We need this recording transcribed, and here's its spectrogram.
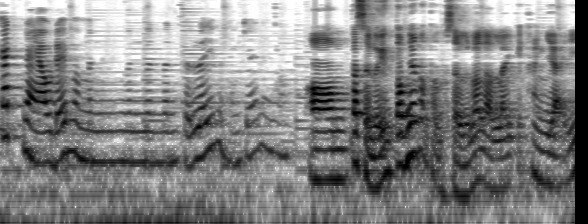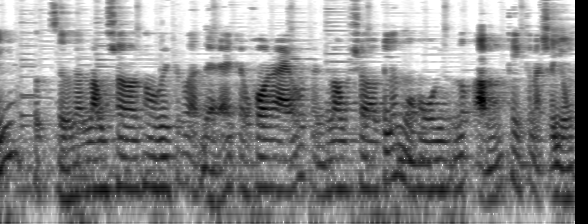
cách nào để mà mình mình mình mình xử lý mình hạn chế nó um, cách xử lý tốt nhất thực sự đó là lấy cái khăn giấy thực sự là lau sơ thôi tức là để trong kho ráo mình lau sơ cái lớp mồ hôi nó ẩm khi các bạn sử dụng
